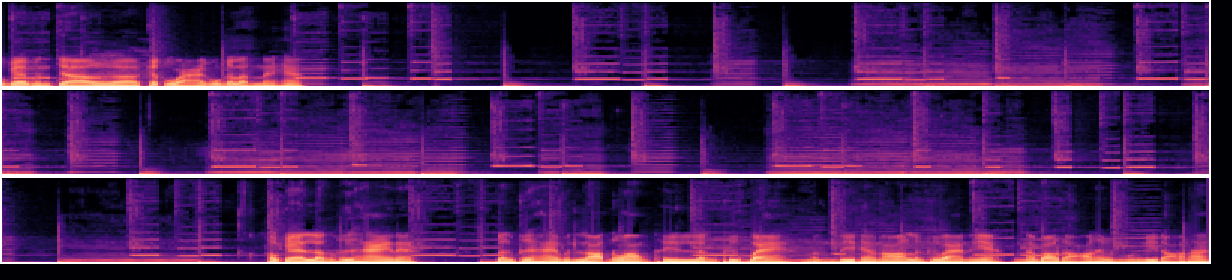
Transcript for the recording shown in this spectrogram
Ok mình chờ ờ, kết quả của cái lệnh này ha. Ok lần thứ hai nè. Lần thứ hai mình lót đúng không? Thì lần thứ ba mình đi theo nó lần thứ ba nữa nha. Nó báo đỏ thì mình vẫn đi đỏ thôi.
